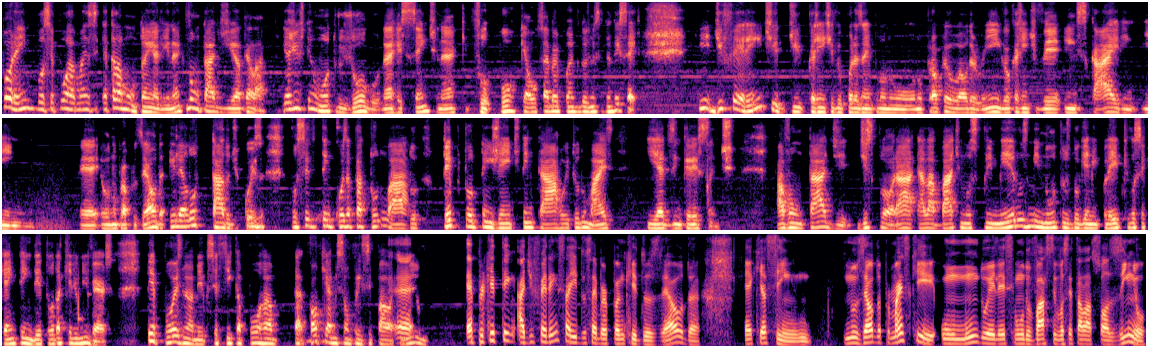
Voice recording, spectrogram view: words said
Porém, você, porra, mas é aquela montanha ali, né? Que vontade de ir até lá. E a gente tem um outro jogo, né, recente, né, que flopou, que é o Cyberpunk 2077. E diferente de que a gente viu, por exemplo, no, no próprio Elder Ring, ou que a gente vê em Skyrim, em é, ou no próprio Zelda, ele é lotado de coisa. Você tem coisa para todo lado, o tempo todo tem gente, tem carro e tudo mais, e é desinteressante a vontade de explorar, ela bate nos primeiros minutos do gameplay, porque você quer entender todo aquele universo. Depois, meu amigo, você fica, porra, tá, qual que é a missão principal aqui é, mesmo? É porque tem a diferença aí do Cyberpunk e do Zelda é que assim, no Zelda, por mais que um mundo ele é esse mundo vasto e você tá lá sozinho,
